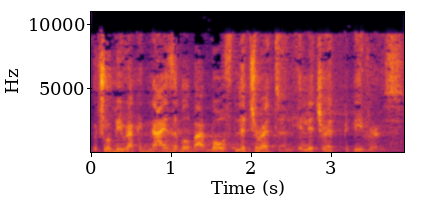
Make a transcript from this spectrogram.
which will be recognizable by both literate and illiterate believers.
